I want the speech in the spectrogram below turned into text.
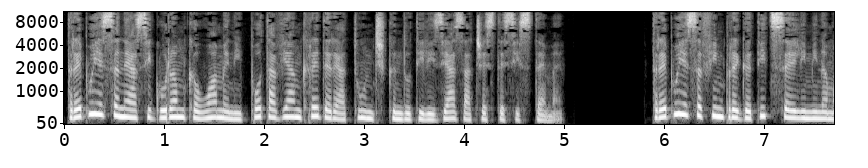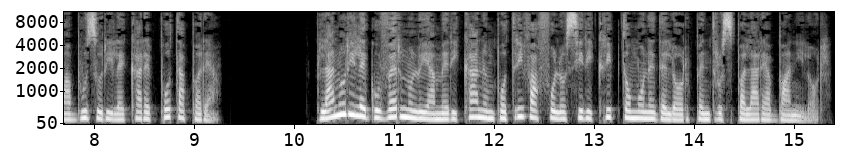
Trebuie să ne asigurăm că oamenii pot avea încredere atunci când utilizează aceste sisteme. Trebuie să fim pregătiți să eliminăm abuzurile care pot apărea. Planurile guvernului american împotriva folosirii criptomonedelor pentru spălarea banilor.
